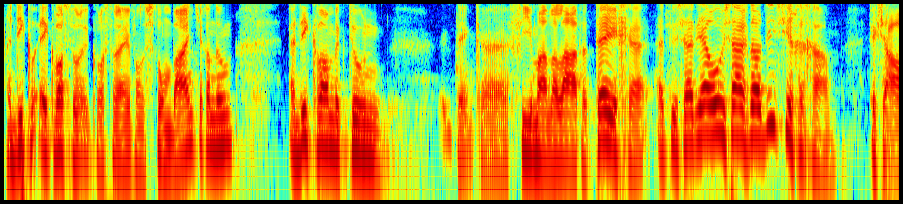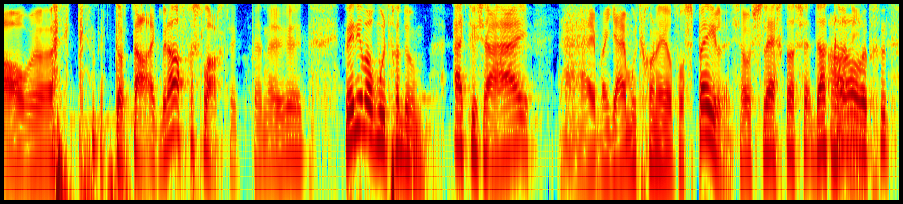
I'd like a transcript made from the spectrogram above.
En die, ik, was toen, ik was toen een van de stom baantje gaan doen. En die kwam ik toen, ik denk eh, vier maanden later tegen. En toen zei hij, ja, hoe is eigenlijk de auditie gegaan? Ik zei, oh, eh, ik ben totaal, ik ben afgeslacht. Ik, ben, eh, ik, ik weet niet wat ik moet gaan doen. En toen zei hij, nee, maar jij moet gewoon heel veel spelen. Zo slecht als dat kan Oh, niet. wat goed.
